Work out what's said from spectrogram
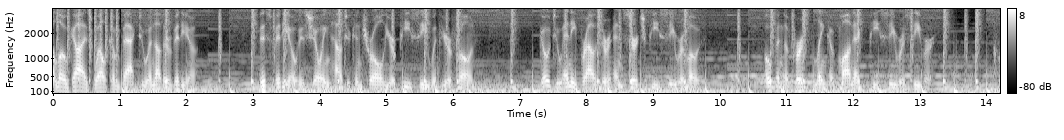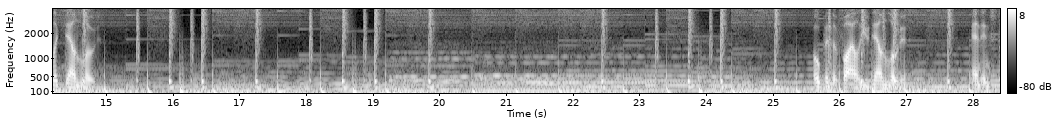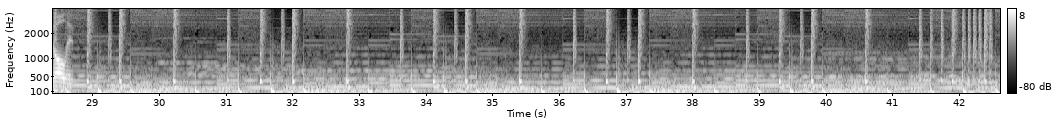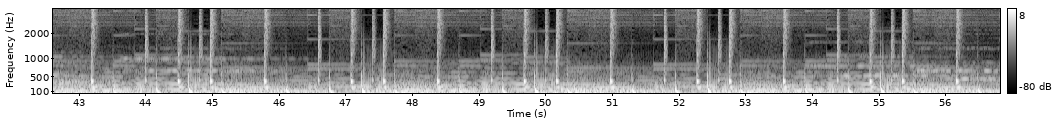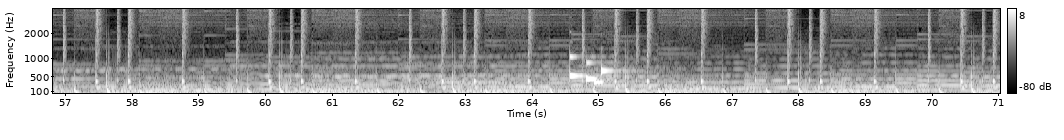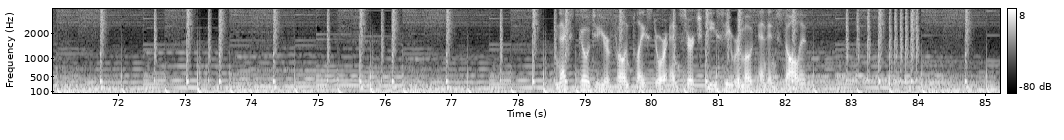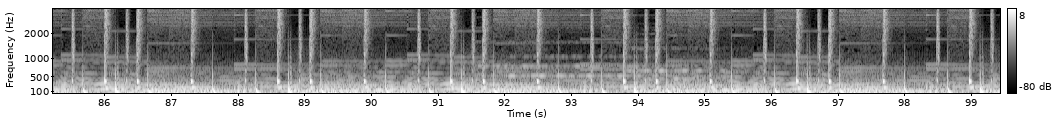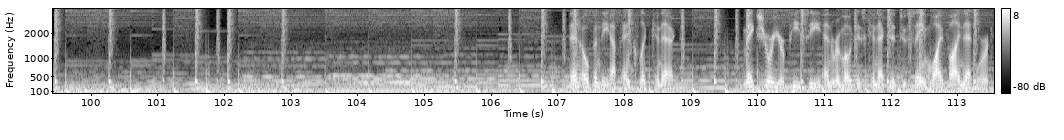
Hello guys welcome back to another video. This video is showing how to control your PC with your phone. Go to any browser and search PC remote. Open the first link of Monect PC receiver. Click download. Open the file you downloaded. And install it. Next go to your phone Play Store and search PC Remote and install it. Then open the app and click connect. Make sure your PC and remote is connected to same Wi-Fi network.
